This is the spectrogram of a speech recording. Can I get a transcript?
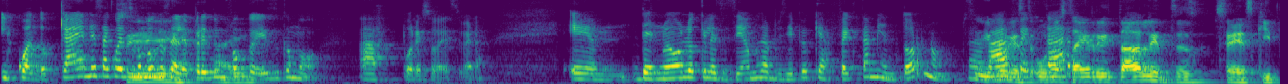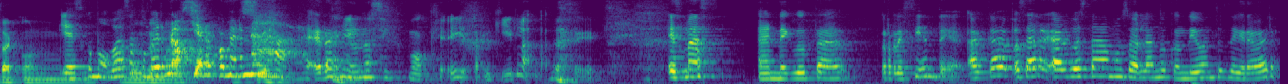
Y cuando cae en esa cuenta es como Sí, que se le prende un ahí. foco y es como, ah, por eso es, ¿verdad? Eh, de nuevo, lo que les decíamos al principio, que afecta a mi entorno. O sea, Sí, va a porque afectar. uno está irritable, entonces se desquita con. Y es como, ¿vas a comer? demás. No quiero comer Sí. nada. Era y uno así como, ok, tranquila. sí. Es más, anécdota reciente. Acaba de pasar algo, estábamos hablando con Diego antes de grabar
